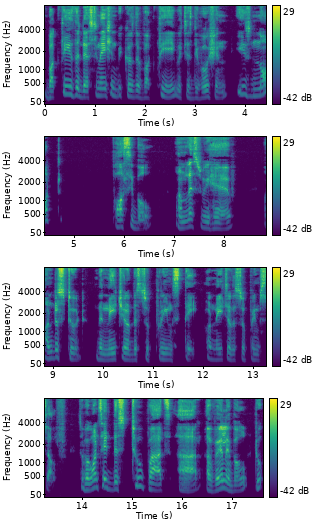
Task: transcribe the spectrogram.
Bhakti is the destination because the bhakti, which is devotion, is not possible unless we have understood the nature of the supreme state or nature of the supreme self. So Bhagavan said these two paths are available to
